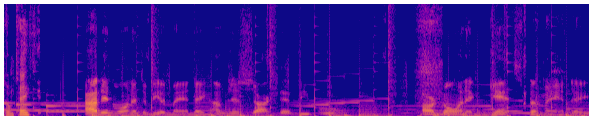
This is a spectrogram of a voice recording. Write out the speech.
don't take it. I didn't want it to be a mandate. I'm just shocked that people are going against the mandate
